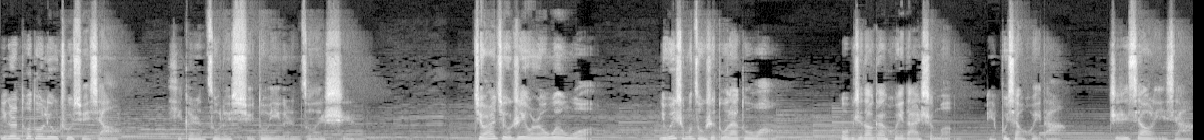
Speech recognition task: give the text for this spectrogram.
一个人偷偷溜出学校。一个人做了许多一个人做的事，久而久之，有人问我：“你为什么总是独来独往？”我不知道该回答什么，也不想回答，只是笑了一下。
